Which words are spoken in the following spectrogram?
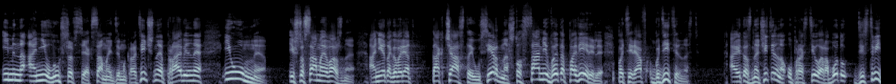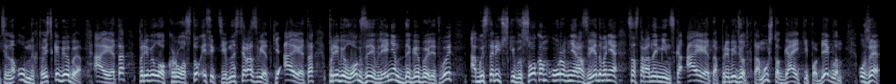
именно они лучше всех, самые демократичные, правильные и умные. И что самое важное, они это говорят так часто и усердно, что сами в это поверили, потеряв бдительность. А это значительно упростило работу действительно умных, то есть КГБ. А это привело к росту эффективности разведки. А это привело к заявлениям ДГБ Литвы об исторически высоком уровне разведывания со стороны Минска. А это приведет к тому, что гайки по беглым уже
